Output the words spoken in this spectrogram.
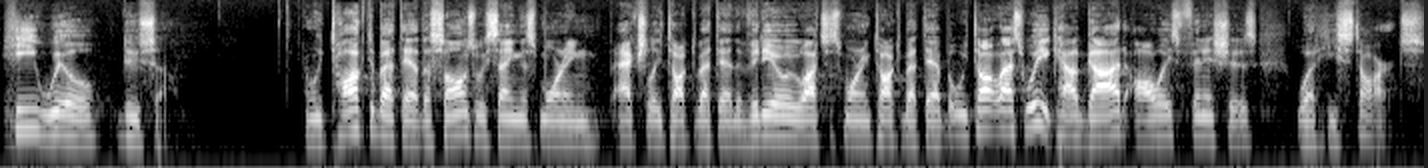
He will do so. And we talked about that. The songs we sang this morning actually talked about that. The video we watched this morning talked about that. But we talked last week how God always finishes what He starts.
